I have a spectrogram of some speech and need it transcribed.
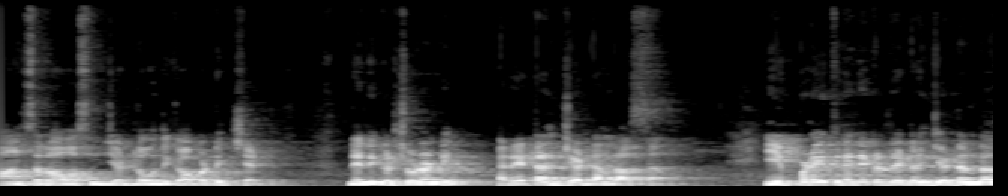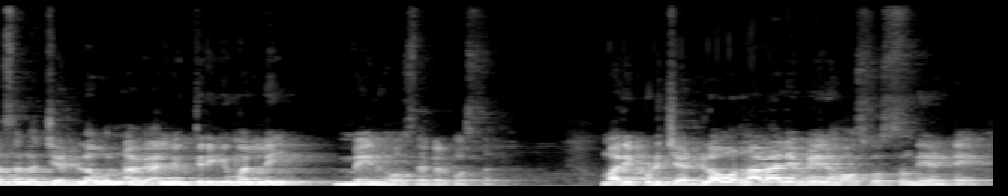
ఆన్సర్ రావాల్సిన జెడ్లో ఉంది కాబట్టి జెడ్ నేను ఇక్కడ చూడండి రిటర్న్ జెడ్ అని రాశాను. ఎప్పుడైతే నేను ఇక్కడ రిటర్న్ జెడ్ అని రాశానో జెడ్లో ఉన్న వాల్యూ తిరిగి మళ్ళీ మెయిన్ హౌస్ దగ్గరకు వస్తుంది. మరి ఇప్పుడు జెడ్లో ఉన్న వాల్యూ మెయిన్ హౌస్కి వస్తుంది అంటే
